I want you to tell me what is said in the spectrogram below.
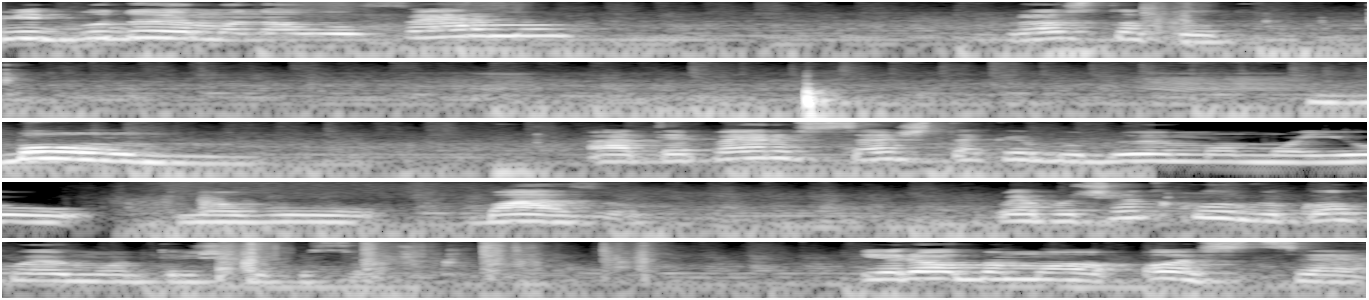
Відбудуємо нову ферму. Просто тут. Бум! А тепер все ж таки будуємо мою нову базу. Для початку викопуємо трішки пісочку. І робимо ось це.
